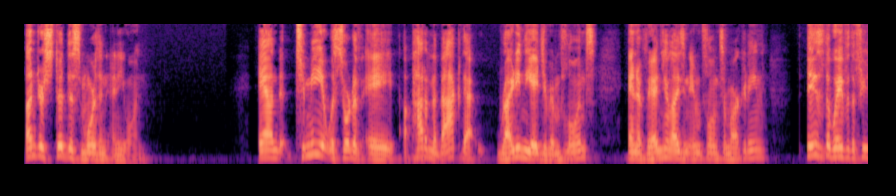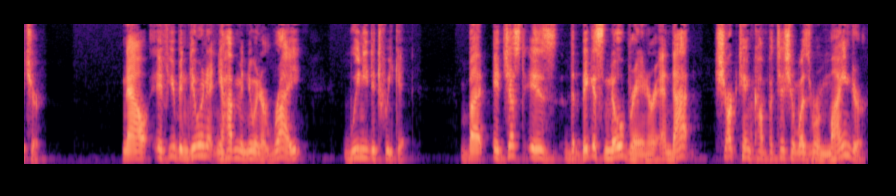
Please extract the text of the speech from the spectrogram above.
understood this more than anyone. And to me, it was sort of a, a pat on the back that writing the age of influence and evangelizing influencer marketing is the wave of the future. Now, if you've been doing it and you haven't been doing it right, we need to tweak it but it just is the biggest no brainer. And that Shark Tank competition was a reminder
